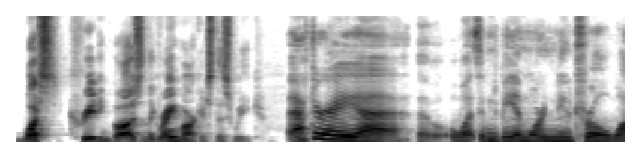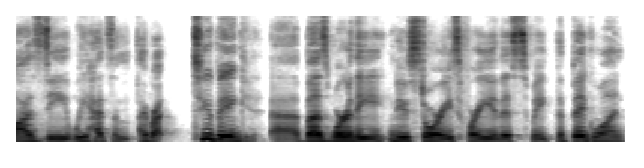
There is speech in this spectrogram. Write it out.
What's creating buzz in the grain markets this week? After a uh, what seemed to be a more neutral WASDE, we had some. I brought two big uh, buzzworthy news stories for you this week. The big one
